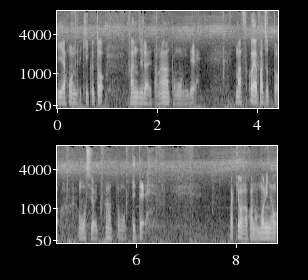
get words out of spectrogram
イヤホンで聞くと感じられたなと思うんで、まあ、そこはやっぱちょっと面白いなと思っていて、まあ、今日のこの森の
